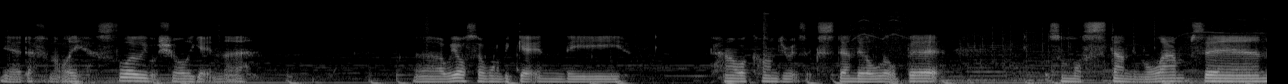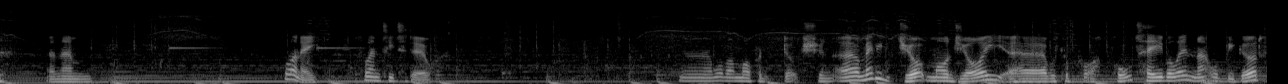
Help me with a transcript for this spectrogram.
Yeah, definitely. Slowly but surely getting there. Uh, we also want to be getting the power conduits extended a little bit. Put some more standing lamps in. And then plenty plenty to do. Uh, what about more production? Uh, maybe jo more joy. Uh, we could put a pool table in. That would be good.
